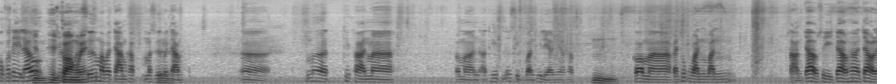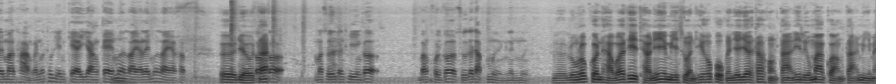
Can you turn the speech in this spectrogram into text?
ปกติแล้วเห็นเห็นจะมีกล้องไว้คนซื้อมาประจำครับ มาซื้อเออประจำ เอ่อเมื่อที่ผ่านมาประมาณอาทิตย์หรือสิบวันที่แล้วเนี่ยครับอืมก็มากันทุกวันวันสามเจ้าสี่เจ้าห้าเจ้าอะไรมาถามกันว่าทุเรียนแก่ยังแก่เมื่อไหรอะไรเมื่อไหรอะครับ เออเดี๋ยวก็ตาก็มาซื้อกันทีก็บางคนก็ซื้อระดับหมื่นเงินหมื่นเดี๋ยวลุงรบกวนถามว่าที่แถวนี้ยังมีสวนที่เขาปลูกกันเยอะๆเท่าของตานี่หรือมากกว่าของตามีไหม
